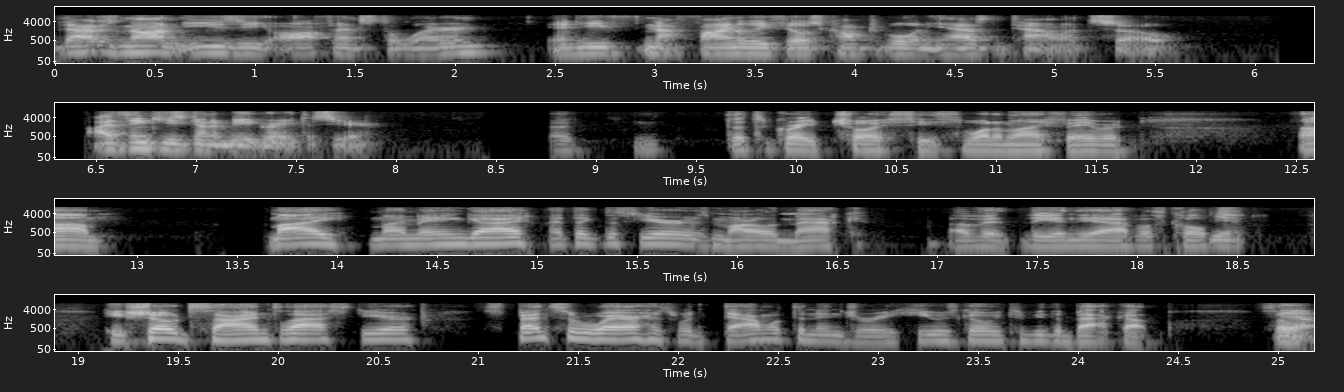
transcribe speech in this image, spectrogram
that is not an easy offense to learn, and he not finally feels comfortable and he has the talent. So I think he's going to be great this year. That's a great choice. He's one of my favorite. Um, my my main guy, I think this year is Marlon Mack of it, the Indianapolis Colts. Yeah. He showed signs last year. Spencer Ware has went down with an injury. He was going to be the backup. So yeah.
